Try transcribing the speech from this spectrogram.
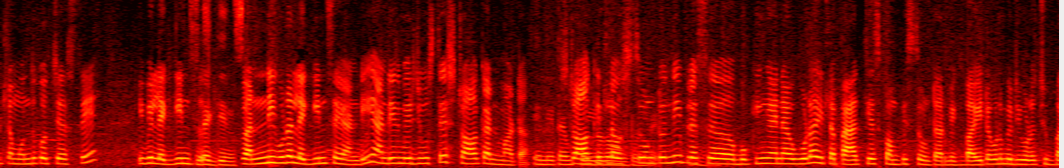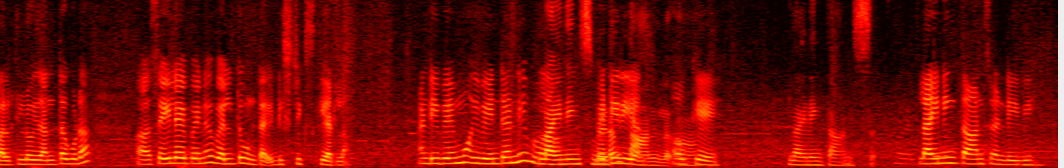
ఇట్లా ముందుకు వచ్చేస్తే ఇవి లెగ్గిన్స్. Leggings. ఇవన్నీ కూడా లెగ్గిన్సే అండి. అండ్ ఇది మీరు చూస్తే స్టాక్ అన్నమాట. Anytime స్టాక్ ఇట్లా వస్తూ ఉంటుంది. ప్లస్ బుకింగ్ అయినా కూడా ఇట్లా ప్యాక్ చేసి పంపిస్తూ ఉంటారు. మీకు బయట కూడా మీరు చూడొచ్చు బల్క్లో ఇదంతా కూడా సేల్ అయిపోయినవి వెళ్తూ ఉంటాయి డిస్ట్రిక్ట్స్కి అట్లా. అండ్ ఇవేమో ఇవేంటండి? Madam, material. ఓకే. లైనింగ్ థాన్స్ లైనింగ్ తాన్స్ అండి ఇవి. ఇప్పుడు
